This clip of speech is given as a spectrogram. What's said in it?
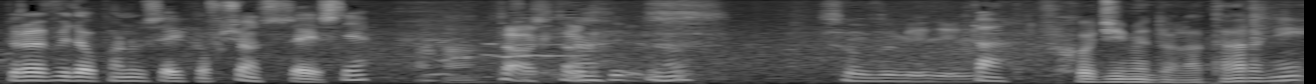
które wydał pan Usejko, w książce jest, nie? Aha. Tak, tak. No, Są wymienieni. tak. Wchodzimy do latarni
